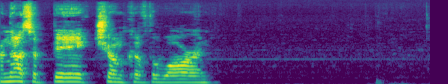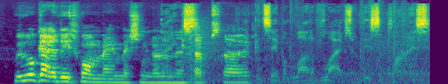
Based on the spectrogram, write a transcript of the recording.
and that's a big chunk of the Warren. We will get at least one main mission done in this episode. Can save a lot of lives with these supplies.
